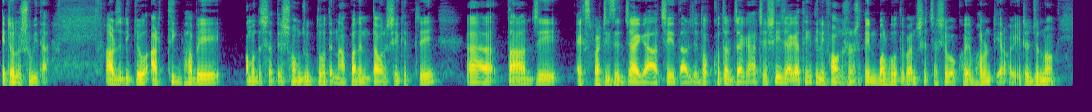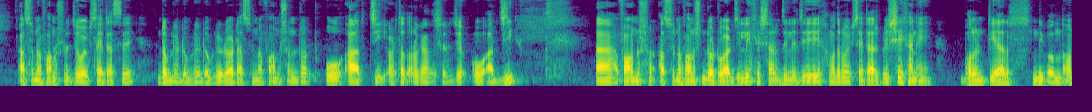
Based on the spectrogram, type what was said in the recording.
এটা হলো সুবিধা। আর যদি কেউ আর্থিকভাবে আমাদের সাথে সংযুক্ত হতে না পারেন, তাহলে সেক্ষেত্রে তার যে এক্সপার্টিসের জায়গা আছে, তার যে দক্ষতার জায়গা আছে, সেই জায়গা থেকে তিনি ফাউন্ডেশনের সাথে ইনভলভ হতে পারেন, স্বেচ্ছাসেবক হয়ে ভলেন্টিয়ার হয়ে। এটার জন্য আসন্ন ফাউন্ডেশনের যে ওয়েবসাইট আছে W W W dot Asonno foundation dot O R G অর্থাৎ অর্গানাইজেশনের যে O R G foundation foundation dot O R G লিখে সার্চ দিলে যে আমাদের ওয়েবসাইট আসবে, সেখানে ভলেন্টিয়ার নিবন্ধন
